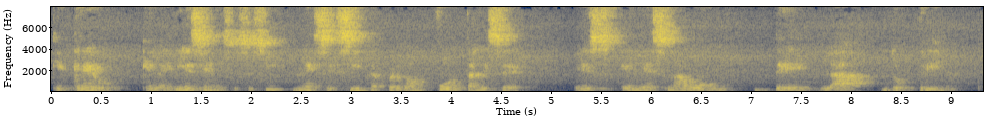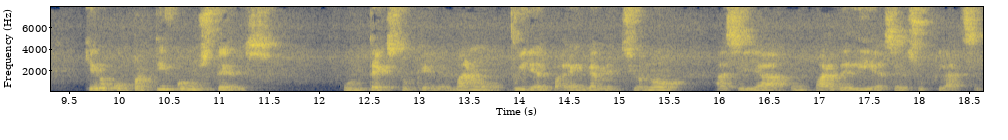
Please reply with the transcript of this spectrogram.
que creo que la iglesia necesita, necesita perdón, fortalecer es el eslabón de la doctrina. Quiero compartir con ustedes un texto que el hermano William Baenga mencionó hace ya un par de días en su clase.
